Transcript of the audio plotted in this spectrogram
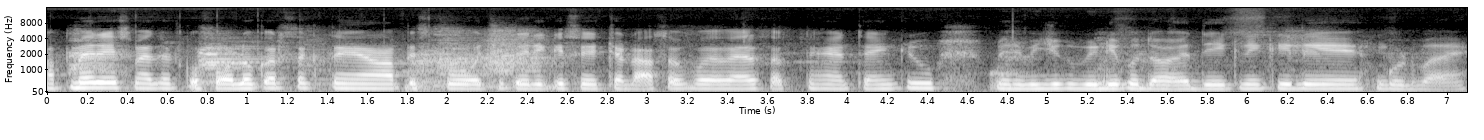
आप मेरे इस मेथड को फॉलो कर सकते हैं, आप इसको अच्छी तरीके से चला सकते हैं। थैंक यू मेरी वीडियो वीडियो को देखने के लिए गुड बाय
